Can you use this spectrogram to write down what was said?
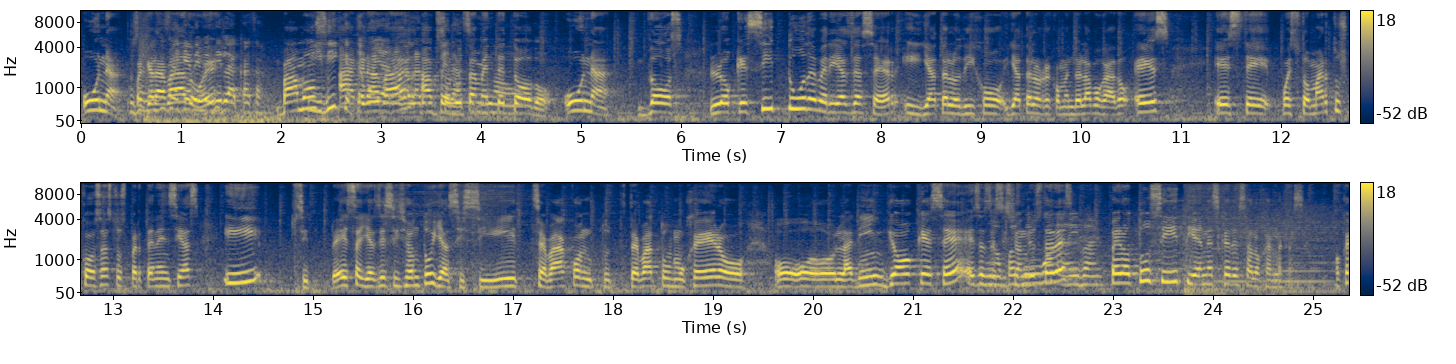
Una, Pues grabado, hay que dividir ¿eh? la casa. Vamos que a grabar absolutamente. No. todo. Una, dos, lo que sí tú deberías de hacer, y ya te lo dijo, ya te lo recomendó el abogado, es este, pues tomar tus cosas, tus pertenencias y si esa ya es decisión tuya, si si se va con tu, te va tu mujer o, o- o la niña, yo qué sé, esa es No, decisión pues de ustedes, pero tú sí tienes que desalojar la casa, ¿ok?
